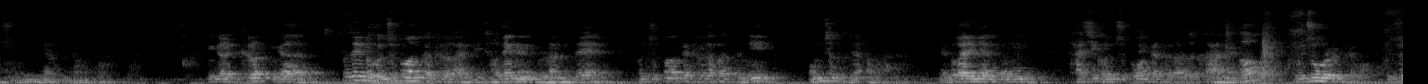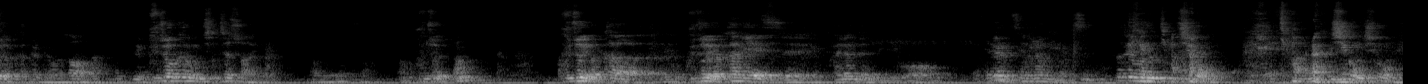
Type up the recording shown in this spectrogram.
중력 이런 거 그러니까 그런 그러니까 선생님도 건축공학과 들어가기 전에는 몰랐는데 건축공학과 들어가 봤더니 엄청 분야가 많아. 그러니까 너가 얘기한 거는 다시 건축공학과 들어가서 그 안에서 구조를 배워. 구조 역학을 배워서 이 구조 역학은 진짜 수학이야. 어, 구조 어? 구조 역학 구조 역학에 이제 관련된 얘기고 쌤, 쌤이랑 뭐였어? 선생님은 시공 시공 시공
